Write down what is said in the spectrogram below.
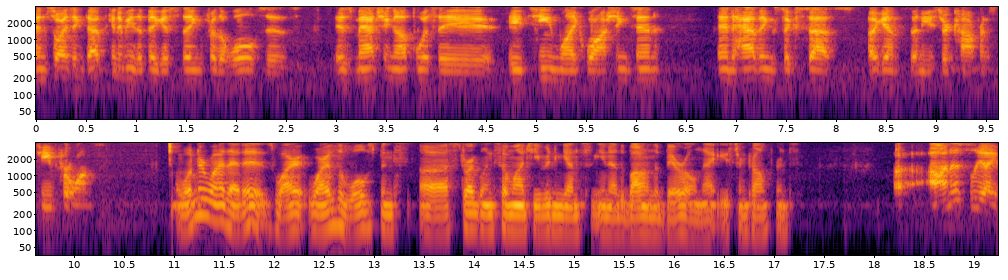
And so I think that's going to be the biggest thing for the Wolves is is matching up with a, a team like Washington and having success against an Eastern Conference team for once. I wonder why that is. Why why have the Wolves been uh, struggling so much, even against you know the bottom of the barrel in that Eastern Conference? Uh, honestly, I,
